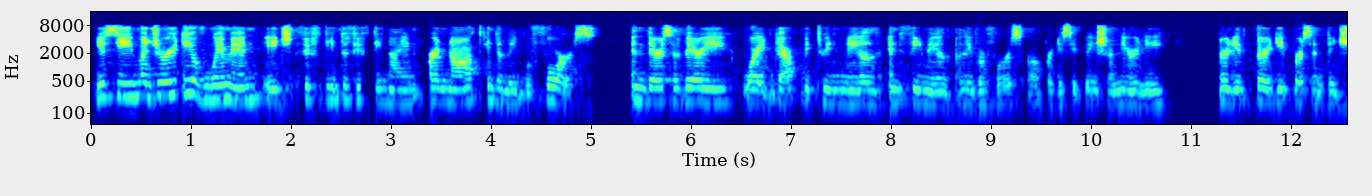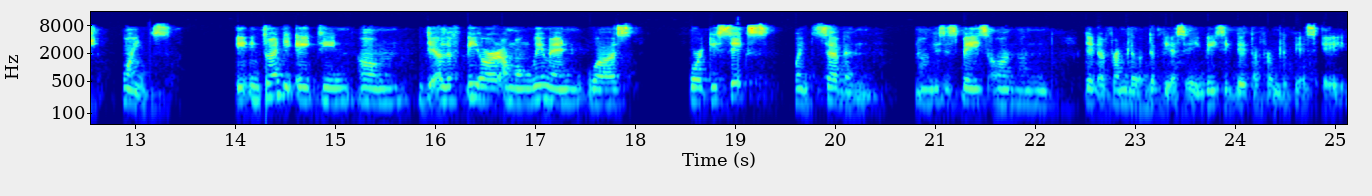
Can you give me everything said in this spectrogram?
You see, majority of women aged 15 to 59 are not in the labor force. And there's a very wide gap between male and female labor force uh, participation, nearly, nearly 30 percentage points. In, in 2018, um, the LFPR among women was 46.7. Um, this is based on, on, data from the, the PSA, basic data from the PSA.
